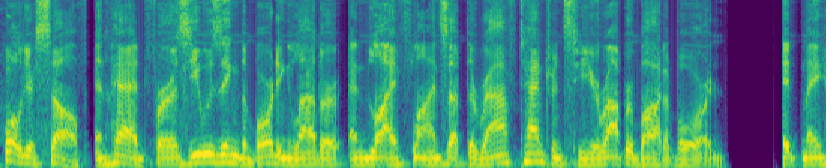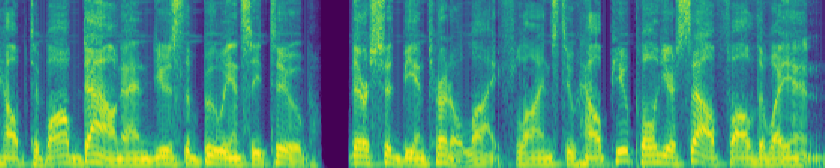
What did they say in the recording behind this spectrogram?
Pull yourself and head first using the boarding ladder and lifelines at the raft entrance to your upper body board. It may help to bob down and use the buoyancy tube. There should be internal lifelines to help you pull yourself all the way in.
